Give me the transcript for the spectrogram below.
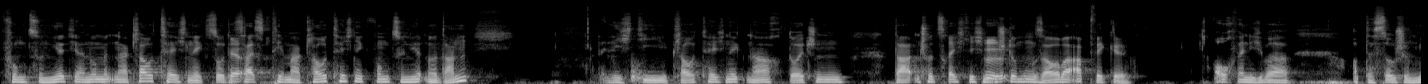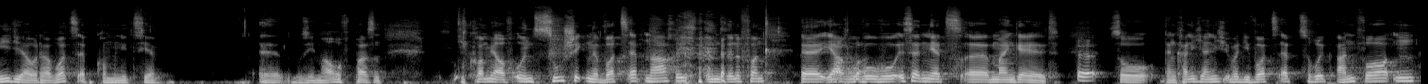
funktioniert ja nur mit einer Cloud-Technik. So, das ja. heißt, Thema Cloud-Technik funktioniert nur dann, wenn ich die Cloud-Technik nach deutschen datenschutzrechtlichen mhm. Bestimmungen sauber abwickel. Auch wenn ich über, ob das Social Media oder WhatsApp kommuniziere, äh, muss ich mal aufpassen. Die kommen ja auf uns zu, schicken eine WhatsApp-Nachricht im Sinne von, äh, ja, wo, wo, wo ist denn jetzt äh, mein Geld? Äh. So, dann kann ich ja nicht über die WhatsApp zurück antworten,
